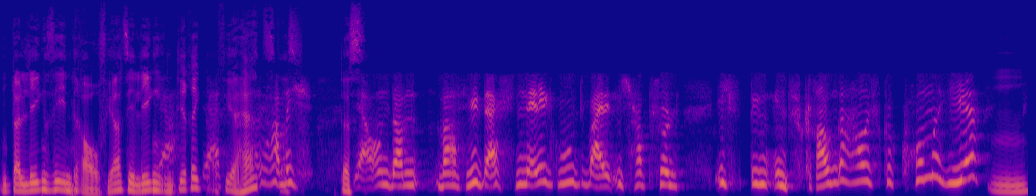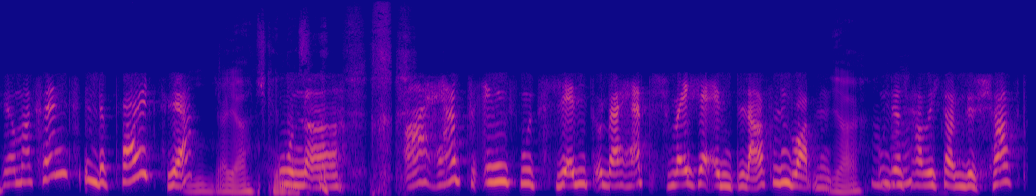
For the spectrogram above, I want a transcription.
Und dann legen Sie ihn drauf, ja? Sie legen ja, ihn direkt auf Ihr Herz. Das, ich, das ja, und dann war es wieder schnell gut, weil ich habe schon, ich bin ins Krankenhaus gekommen hier, mhm. In der Pfalz, ja. Mhm, ja, ja, ich kenne das. Und äh, ah, Herzinsuffizienz oder Herzschwäche entlassen worden. Ja. Und das habe ich dann geschafft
